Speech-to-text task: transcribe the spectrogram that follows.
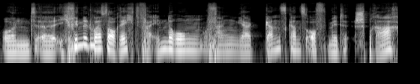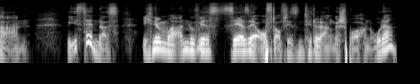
Und äh, ich finde, du hast auch recht, Veränderungen fangen ja ganz, ganz oft mit Sprache an. Wie ist denn das? Ich nehme mal an, du wirst sehr, sehr oft auf diesen Titel angesprochen, oder?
